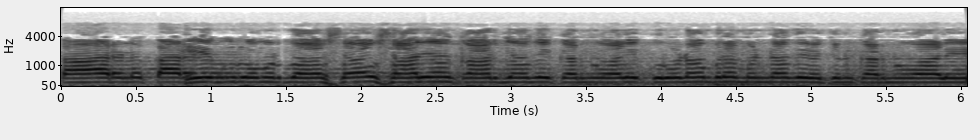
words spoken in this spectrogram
ਕਾਰਨ ਕਰ ਇਹ ਗੁਰੂ ਅਮਰਦਾਸ ਸਾਹਿਬ ਸਾਰਿਆਂ ਕਾਰਜਾਂ ਦੇ ਕਰਨ ਵਾਲੇ ਕਰੋੜਾਂ ਬ੍ਰਹਮੰਡਾਂ ਦੇ ਰਚਨ ਕਰਨ ਵਾਲੇ।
